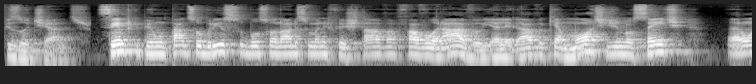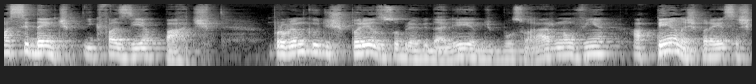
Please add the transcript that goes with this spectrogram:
pisoteados. Sempre que perguntado sobre isso, Bolsonaro se manifestava favorável e alegava que a morte de inocente era um acidente e que fazia parte. O problema é que o desprezo sobre a vida alheia de Bolsonaro não vinha apenas para essas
